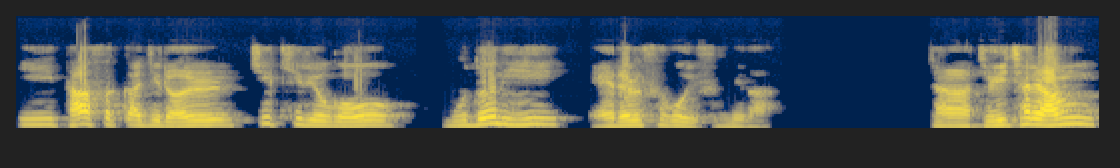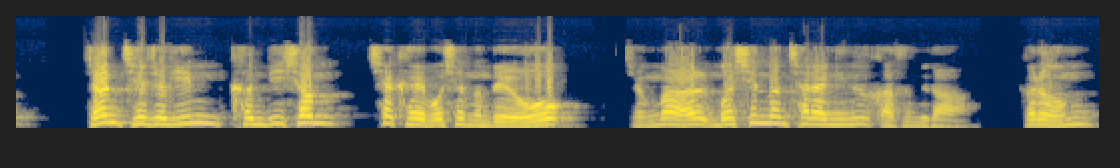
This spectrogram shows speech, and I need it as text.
이 다섯 가지를 지키려고 무던히 애를 쓰고 있습니다. 자, 저희 차량 전체적인 컨디션 체크해 보셨는데요. 정말 멋있는 차량인 것 같습니다. 그럼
